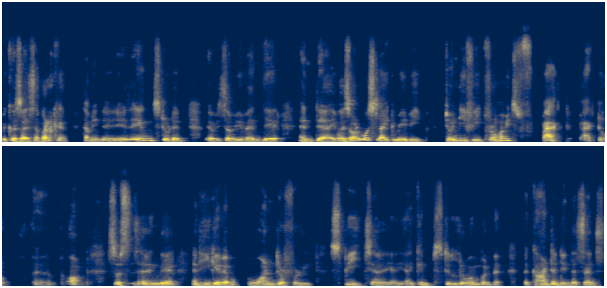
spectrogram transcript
because I was a worker. I mean, a young student. Uh, so we went there and uh, it was almost like maybe 20 feet from home. It's packed, packed uh, on. So sitting there and he gave a wonderful speech. I, I, I, can still remember the, the content in the sense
